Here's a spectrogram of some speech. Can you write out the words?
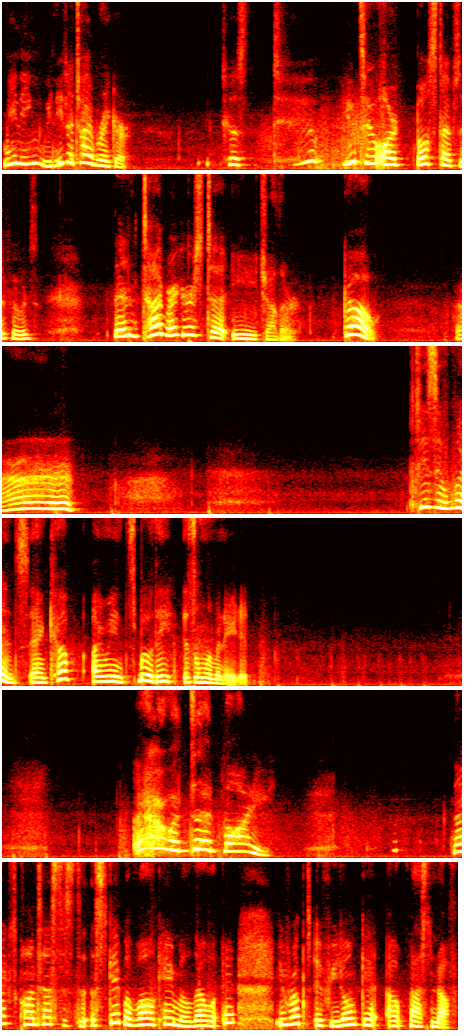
meaning we need a tiebreaker. Because two, you two are both types of foods. Then tiebreakers to each other. Go! Arrgh. Season wins, and Cup, I mean Smoothie, is eliminated. Oh, a dead body! Next contest is to escape a volcano that will erupt if you don't get out fast enough.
